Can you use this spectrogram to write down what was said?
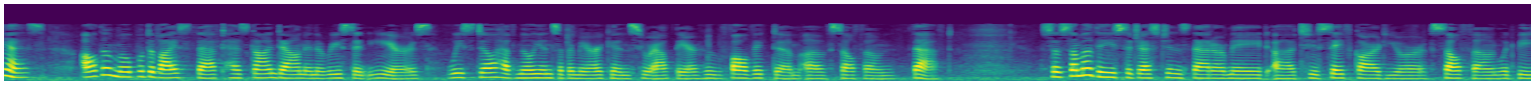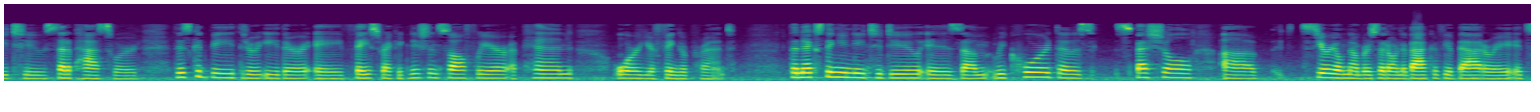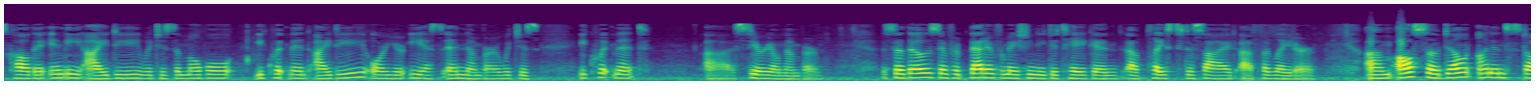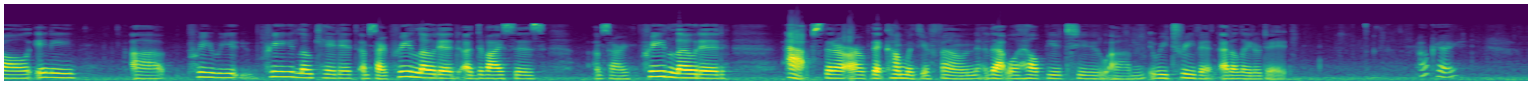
Yes. Although mobile device theft has gone down in the recent years, we still have millions of Americans who are out there who fall victim of cell phone theft. So, some of the suggestions that are made uh, to safeguard your cell phone would be to set a password. This could be through either a face recognition software, a PIN, or your fingerprint. The next thing you need to do is um, record those special uh, serial numbers that are on the back of your battery. It's called a MEID, which is a mobile equipment ID, or your ESN number, which is equipment uh, serial number. So those inf- that information you need to take and uh, place to decide uh, for later. Um, also, don't uninstall any uh, pre pre-located, I'm sorry, preloaded uh, devices I'm sorry, preloaded apps that are, that come with your phone that will help you to um, retrieve it at a later date. Okay.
